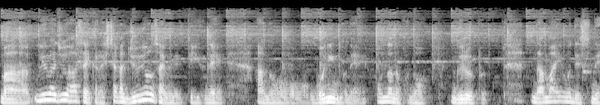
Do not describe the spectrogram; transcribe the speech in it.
まあ上は18歳から下が14歳までっていうねあの5人のね女の子のグループ。名前をですね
